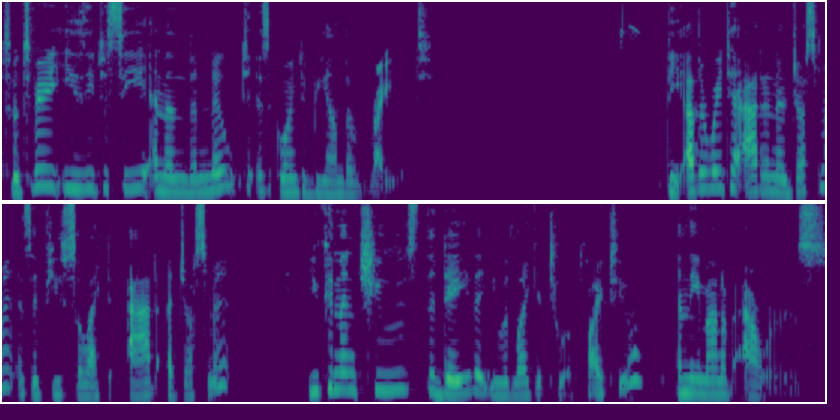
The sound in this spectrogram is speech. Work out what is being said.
So it's very easy to see, and then the note is going to be on the right. The other way to add an adjustment is if you select Add Adjustment. You can then choose the day that you would like it to apply to and the amount of hours.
